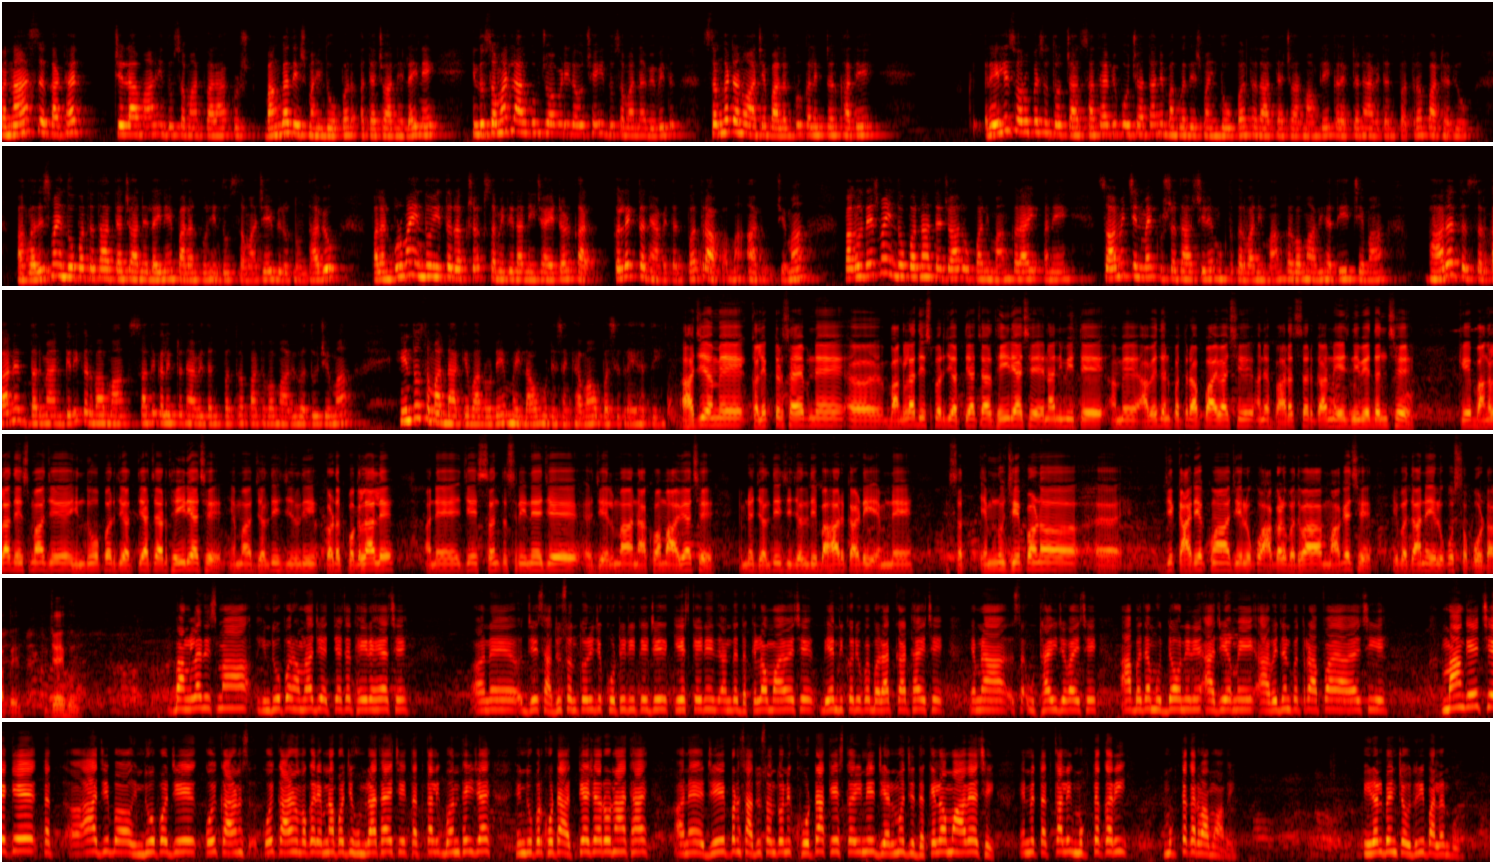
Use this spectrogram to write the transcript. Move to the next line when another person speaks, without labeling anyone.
બનાસકાંઠા જિલ્લામાં હિન્દુ સમાજ દ્વારા કૃષ્ણ, બાંગ્લાદેશમાં હિન્દુઓ પર અત્યાચારને લઈને હિન્દુ સમાજ લાલગુમ જોવા મળી રહ્યો છે. હિન્દુ સમાજના વિવિધ સંગઠનો આજે પાલનપુર કલેક્ટર ખાતે રેલી સ્વરૂપે સૂત્રોચ્ચાર સાથે આવી પહોંચ્યા હતા અને બાંગ્લાદેશમાં હિન્દુઓ પર થતા અત્યાચાર મામલે કલેક્ટરને આવેદનપત્ર પાઠવ્યું. બાંગ્લાદેશમાં હિન્દુઓ પર થતા અત્યાચારને લઈને પાલનપુર હિન્દુ સમાજે વિરોધ નોંધાવ્યો. પાલનપુરમાં હિન્દુ હિત રક્ષક સમિતિના નેજા હેઠળ કલેક્ટરને આવેદનપત્ર આપવામાં આવ્યું, જેમાં બાંગ્લાદેશમાં હિન્દુ પરના અત્યાચાર રોકવાની માંગ કરાઈ અને સ્વામી ચિન્મય કૃષ્ણદાસજીને મુક્ત કરવાની માંગ કરવામાં આવી હતી, જેમાં ભારત સરકારને દરમિયાનગીરી કરવા માંગ સાથે કલેક્ટરને આવેદનપત્ર પાઠવવામાં આવ્યું હતું, જેમાં હિન્દુ સમાજના આગેવાનોને મહિલાઓ મોટી સંખ્યામાં ઉપસ્થિત રહી હતી.
આજે અમે કલેક્ટર સાહેબને બાંગ્લાદેશ પર જે અત્યાચાર થઈ રહ્યા છે, એના નિમિત્તે અમે આવેદનપત્ર આપવા આવ્યા છીએ અને ભારત સરકારને એ જ નિવેદન છે કે બાંગ્લાદેશમાં જે હિન્દુઓ પર જે અત્યાચાર થઈ રહ્યા છે, એમાં જલ્દી જલ્દી કડક પગલાં લે અને જે સંતશ્રીને જે જેલમાં નાખવામાં આવ્યા છે, એમને જલ્દીથી જલ્દી બહાર કાઢી એમને એમનું જે પણ જે કાર્યમાં જે લોકો આગળ વધવા માગે છે, એ બધાને એ લોકો સપોર્ટ આપે. જય હિન્દ.
બાંગ્લાદેશમાં હિન્દુઓ પર હમણાં જે અત્યાચાર થઈ રહ્યા છે અને જે સાધુ સંતોની જે ખોટી રીતે જે કેસ કહીને અંદર ધકેલવામાં આવે છે, બેન દીકરીઓ પર બળાત્કાર થાય છે, એમના ઉઠાવી જવાય છે, આ બધા મુદ્દાઓને આજે અમે આવેદનપત્ર આપવા આવ્યા છીએ. માંગ એ છે કે આ જે હિન્દુઓ પર જે કોઈ કારણ કોઈ કારણ વગર એમના પર જે હુમલા થાય છે, તત્કાલિક બંધ થઈ જાય હિન્દુ પર ખોટા અત્યાચારો ના થાય અને જે પણ સાધુ સંતોને ખોટા કેસ કરીને જેલમાં જે ધકેલવામાં આવ્યા છે, એમને તત્કાલિક મુક્ત કરી, મુક્ત કરવામાં આવે. हिरलबेन चौधरी पालनपूर.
